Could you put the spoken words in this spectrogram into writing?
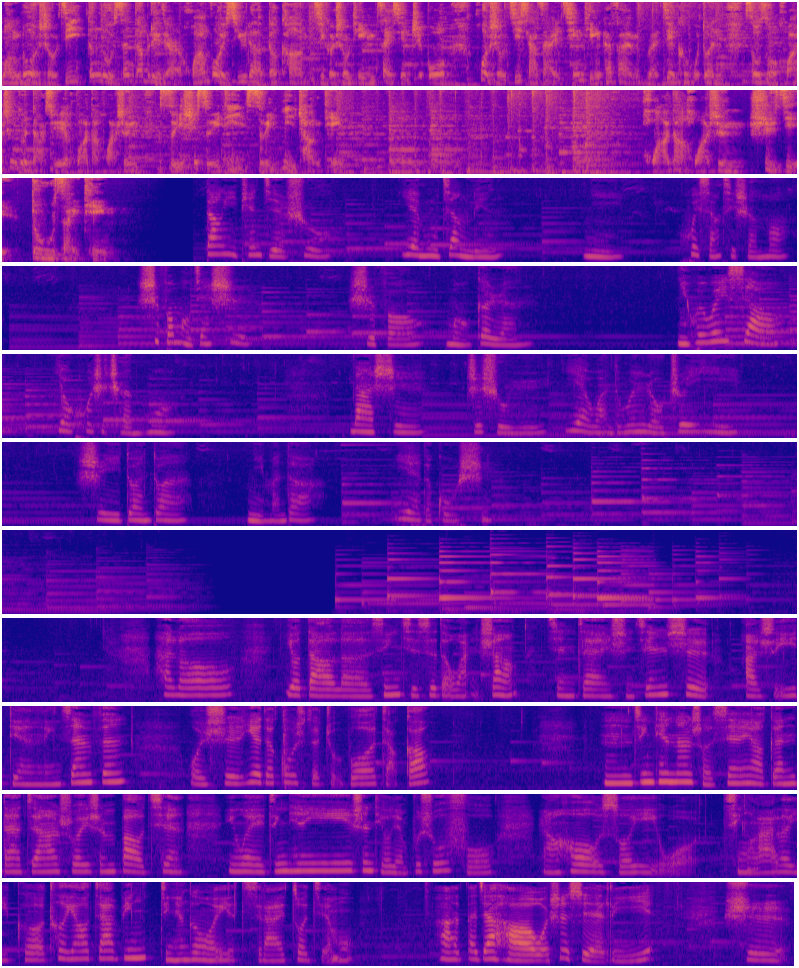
网络手机登录三 w 点华 voiceup.com 即可收听在线直播，或手机下载蜻蜓 FM 软件客户端，搜索华盛顿大学华大华声，随时随地随意畅听。华大华声，世界都在听。当一天结束，夜幕降临，你会想起什么？是否某件事？是否某个人？你会微笑，又或是沉默？那是只属于夜晚的温柔追忆，是一段段你们的夜的故事。Hello。又到了星期四的晚上，现在时间是二十一点零三分。我是夜的故事的主播枣糕。嗯，今天呢，首先要跟大家说一声抱歉，因为今天依依身体有点不舒服，然后所以我请来了一个特邀嘉宾，今天跟我一起来做节目。啊，大家好，我是雪梨，是。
